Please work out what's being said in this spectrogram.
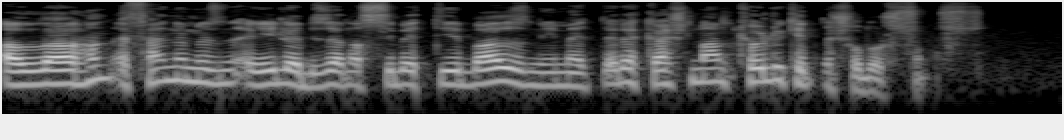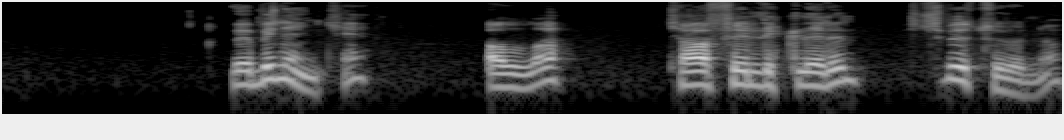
Allah'ın Efendimizin eliyle bize nasip ettiği bazı nimetlere karşı nankörlük etmiş olursunuz. Ve bilin ki Allah kafirliklerin hiçbir türünü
